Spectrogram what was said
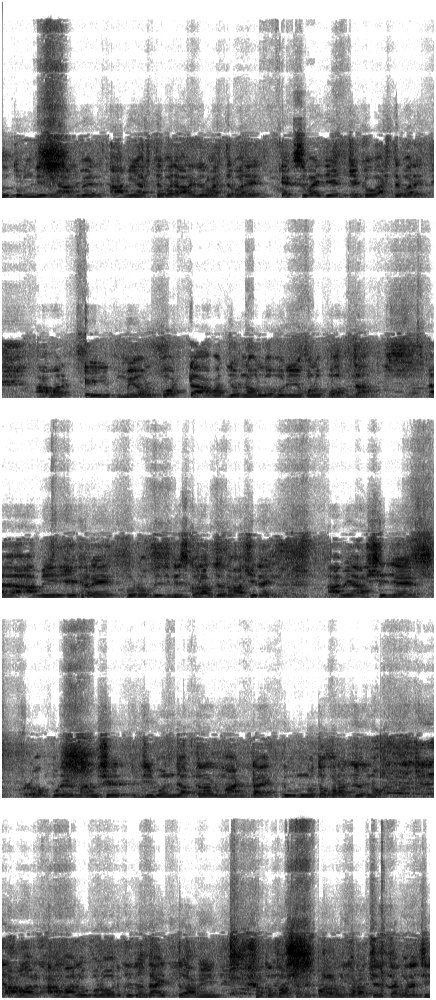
নতুন যিনি আসবেন, আমি আসতে পারে, আরেকজন আসতে পারে এক্স ওয়াই জেড যে কেউ আসতে পারে। আমার এই মেয়র পদটা আমার জন্য লোভনীয় কোনো পদ না। আমি এখানে কোনো বিজনেস করার জন্য আসি নাই। আমি আসছি যে রংপুরের মানুষের জীবনযাত্রার মানটা একটু উন্নত করার জন্য। আমার আমার উপর অর্পিত দায়িত্ব আমি সততার সাথে পালন করার চেষ্টা করেছি।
